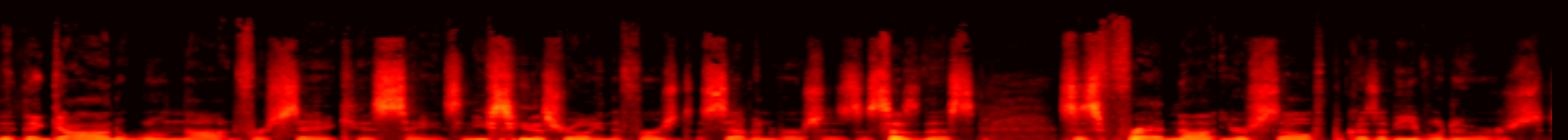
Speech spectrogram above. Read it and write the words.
that, that God will not forsake his saints. And you see this really in the first seven verses. It says this It says, Fret not yourself because of evildoers,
